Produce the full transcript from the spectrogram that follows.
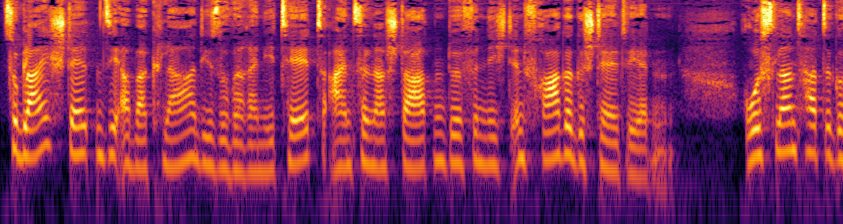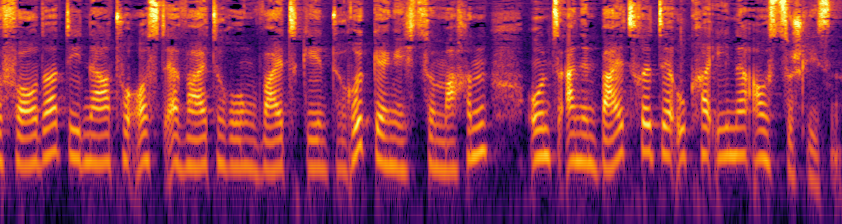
Zugleich stellten sie aber klar, die Souveränität einzelner Staaten dürfe nicht in Frage gestellt werden. Russland hatte gefordert, die NATO-Osterweiterung weitgehend rückgängig zu machen und einen Beitritt der Ukraine auszuschließen.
